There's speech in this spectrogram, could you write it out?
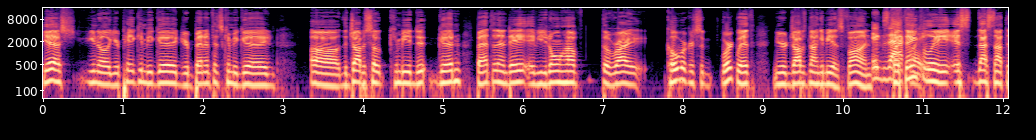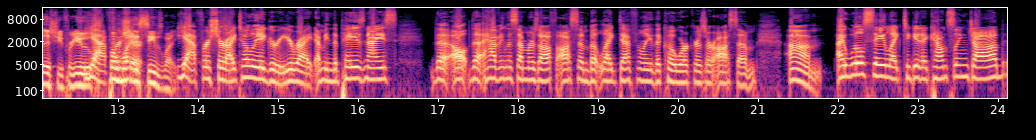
yes, you know, your pay can be good, your benefits can be good, uh, the job itself can be d- good, but at the end of the day, if you don't have the right coworkers to work with, your job's not gonna be as fun. Exactly. But thankfully, it's that's not the issue for you. Yeah, from what sure. it seems like. Yeah, for sure. I totally agree. You're right. I mean, the pay is nice. The all the having the summers off awesome, but like definitely the coworkers are awesome. Um, I will say like to get a counseling job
